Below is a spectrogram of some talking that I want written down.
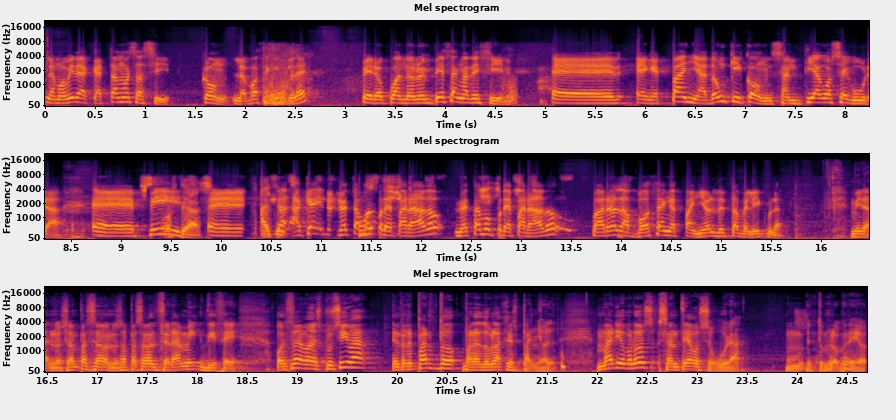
La movida es que estamos así, con la voz en inglés, pero cuando nos empiezan a decir eh, en España, Donkey Kong, Santiago Segura, eh, Peach, eh, o sea, ¿a qué? no, no estamos preparados, no estamos preparados para las voces en español de esta película. Mira, nos han pasado, nos ha pasado el Ceramic, dice, os traigo en exclusiva el reparto para el doblaje español. Mario Bros, Santiago Segura. Mm, Esto me lo creo.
